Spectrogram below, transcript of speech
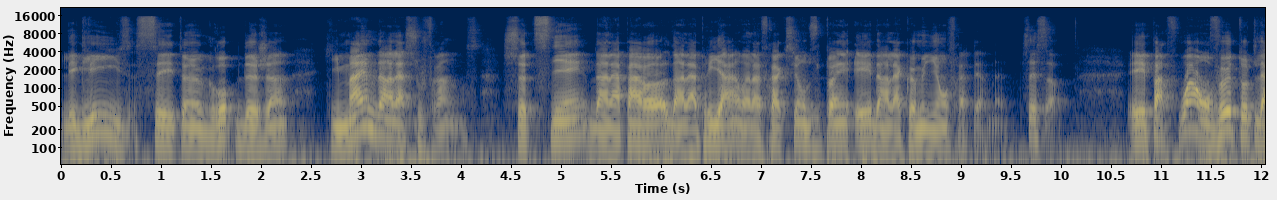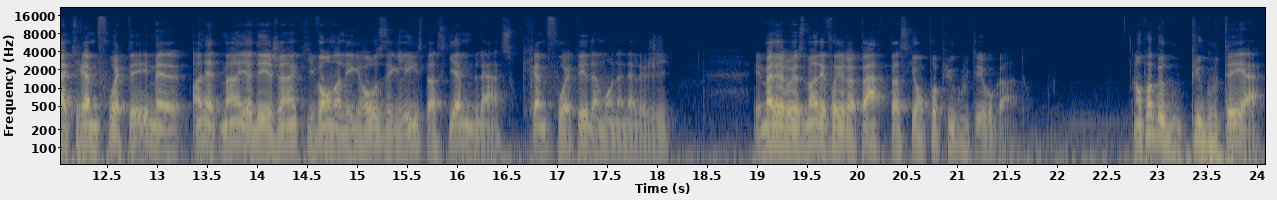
L'Église, c'est un groupe de gens qui, même dans la souffrance, se tient dans la parole, dans la prière, dans la fraction du pain et dans la communion fraternelle. C'est ça. Et parfois, on veut toute la crème fouettée, mais honnêtement, il y a des gens qui vont dans les grosses églises parce qu'ils aiment la crème fouettée, dans mon analogie. Et malheureusement, des fois, ils repartent parce qu'ils n'ont pas pu goûter au gâteau. n'ont pas pu goûter à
